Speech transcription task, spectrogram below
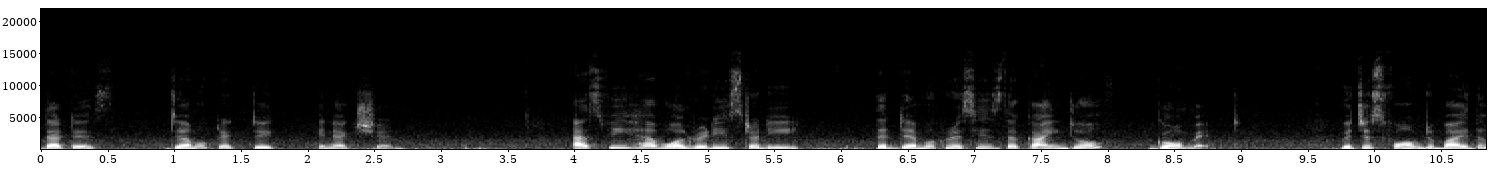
that is democratic in action. As we have already studied that democracy is the kind of government which is formed by the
